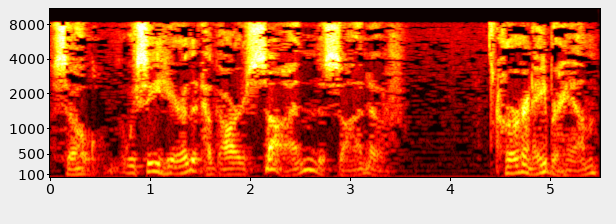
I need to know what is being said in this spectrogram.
So we see here that Hagar's son, the son of her and Abraham,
